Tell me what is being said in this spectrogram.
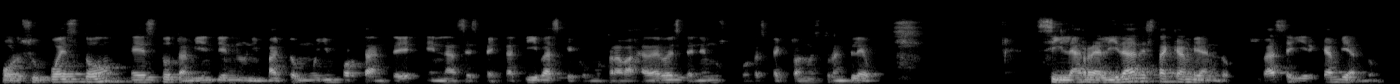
por supuesto, esto también tiene un impacto muy importante en las expectativas que como trabajadores tenemos con respecto a nuestro empleo. Si la realidad está cambiando y va a seguir cambiando,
